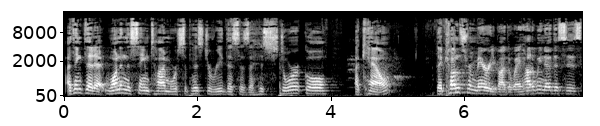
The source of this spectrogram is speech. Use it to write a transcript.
I think that at one and the same time, we're supposed to read this as a historical account that comes from Mary, by the way. How do we know this is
